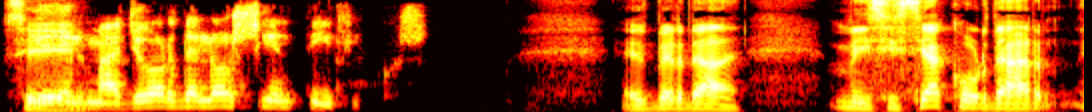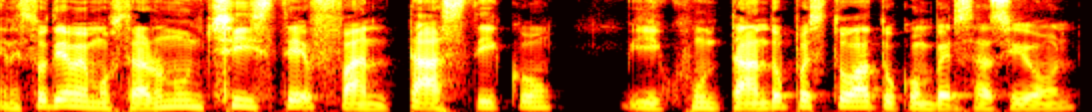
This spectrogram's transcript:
sí. y del mayor de los científicos. Es verdad. Me hiciste acordar, en estos días me mostraron un chiste fantástico y juntando pues toda tu conversación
